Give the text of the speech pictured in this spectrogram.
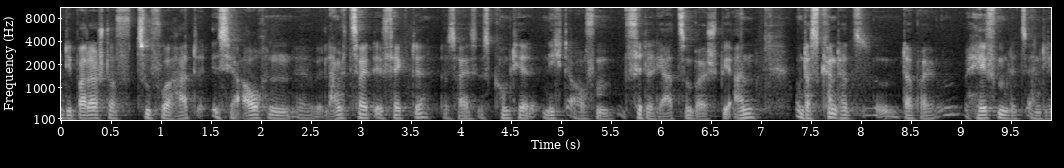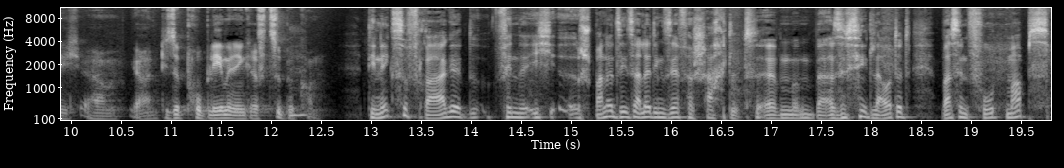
die Ballaststoffzufuhr hat, ist ja auch ein äh, Langzeiteffekte. Das heißt, es kommt hier nicht auf ein Vierteljahr zum Beispiel an. Und das kann dabei helfen, letztendlich ähm, ja, diese Probleme in den Griff zu bekommen. Die nächste Frage finde ich äh, spannend. Sie ist allerdings sehr verschachtelt. Ähm, also sie lautet, was sind FODMAPs?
